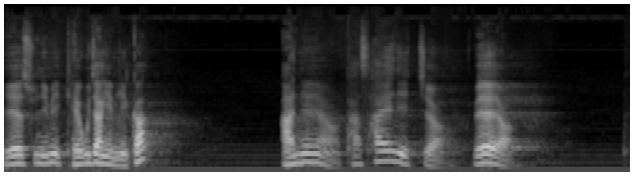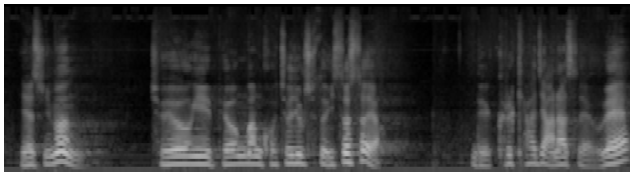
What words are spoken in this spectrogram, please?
예수님이 개구장입니까? 아니에요. 다 사연이 있죠. 왜요? 예수님은 조용히 병만 고쳐줄 수도 있었어요. 근데 그렇게 하지 않았어요. 왜?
